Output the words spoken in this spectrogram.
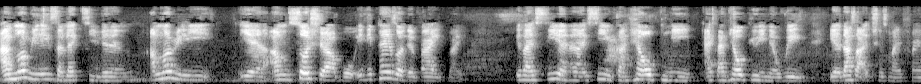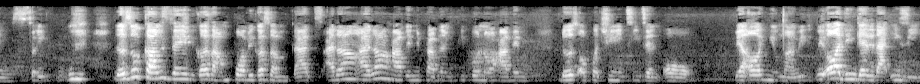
I'm not really selective and I'm not really yeah, I'm sociable. It depends on the vibe. Like if I see and I see you can help me, I can help you in a way. Yeah, that's how I choose my friends. So those who come saying because I'm poor, because of that, I don't I don't have any problem with people not having those opportunities and all. We are all human. We, we all didn't get it that easy.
